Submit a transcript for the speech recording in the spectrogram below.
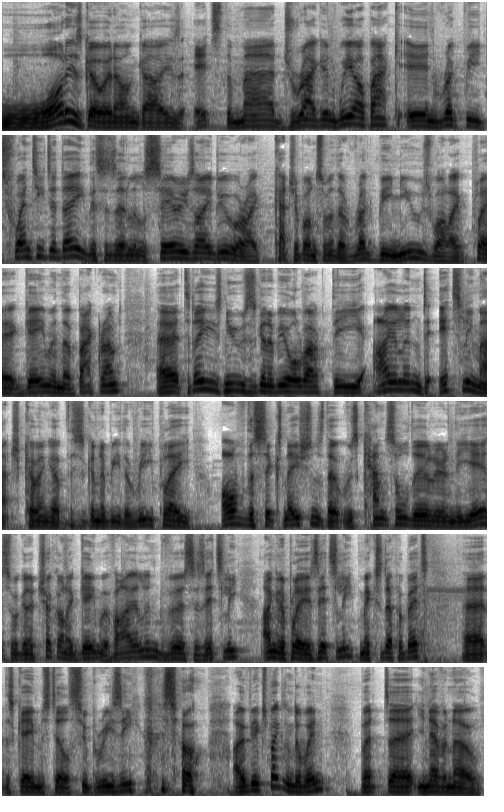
What is going on guys? It's the Mad Dragon. We are back in Rugby 20 today. This is a little series I do where I catch up on some of the rugby news while I play a game in the background. Uh, today's news is going to be all about the Ireland-Italy match coming up. This is going to be the replay of the Six Nations that was cancelled earlier in the year. So we're going to chuck on a game of Ireland versus Italy. I'm going to play as Italy, mix it up a bit. Uh, this game is still super easy, so I'd be expecting to win, but uh, you never know.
